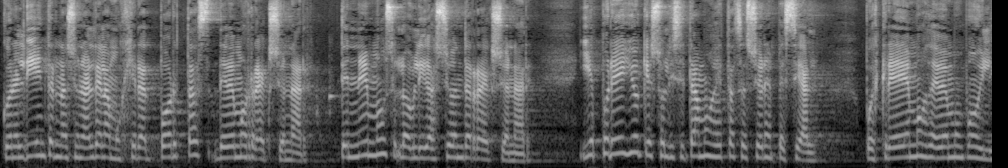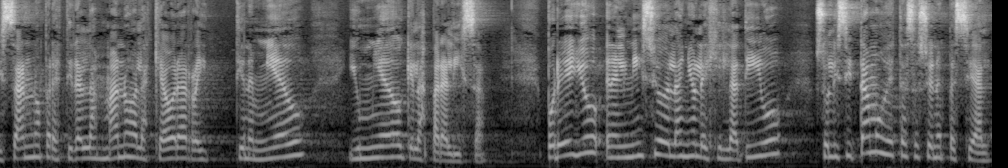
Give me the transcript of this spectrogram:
Con el Día Internacional de la Mujer a Portas debemos reaccionar tenemos la obligación de reaccionar. Y es por ello que solicitamos esta sesión especial, pues creemos debemos movilizarnos para estirar las manos a las que ahora tienen miedo y un miedo que las paraliza. Por ello, en el inicio del año legislativo, solicitamos esta sesión especial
